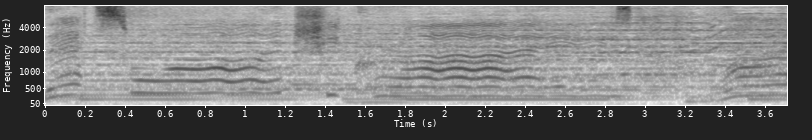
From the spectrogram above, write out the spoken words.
that's what she cries while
